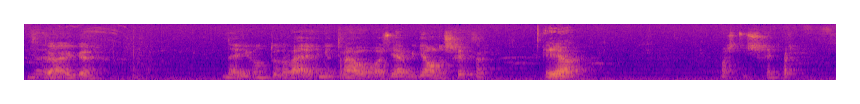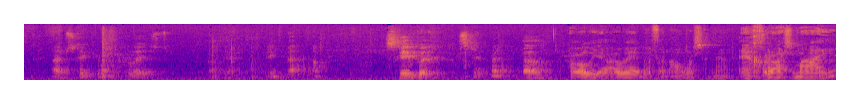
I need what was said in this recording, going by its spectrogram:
Nee. kijken? nee, want toen wij gingen trouwen was jij bij Janne Schipper. Ja, Was die Schipper uit Schipper geweest. Ja. Schipper. Schipper. Oh. Oh ja, we hebben van alles gedaan. En grasmaaien,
